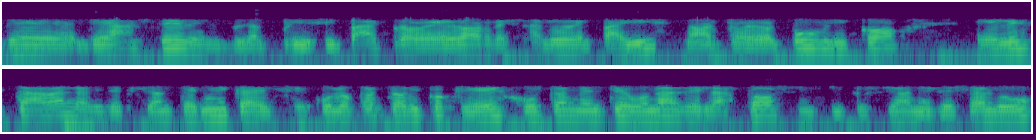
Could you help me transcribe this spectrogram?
de, de ACE, del, principal proveedor de salud del país, ¿no? el proveedor público, él estaba en la dirección técnica del Círculo Católico, que es justamente una de las dos instituciones de salud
